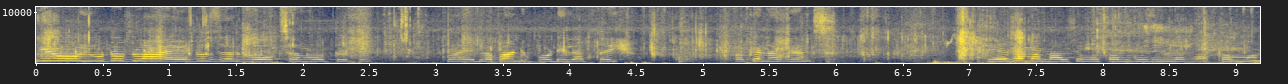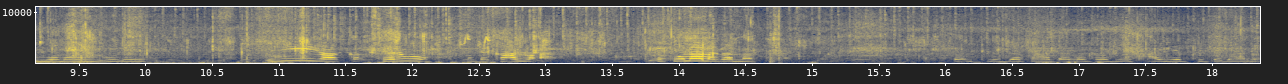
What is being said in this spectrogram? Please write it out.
మీరు యూట్యూబ్లో ఏ టు జెడ్ బ్లాగ్స్ అని కొట్టండి మా ఎడ్ల బండి పోటీలు వస్తాయి. ఓకేనా ఫ్రెండ్స్ ఏదో మా నరసింహస్వామి గుడి ఇలా రకం అంజనేయం గుడి. ఇది చెరువు అంటే కాలువ. ఇక పొలాల కన్నా. పెద్ద తాటాలతో హాయి చెప్తుంటారు.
